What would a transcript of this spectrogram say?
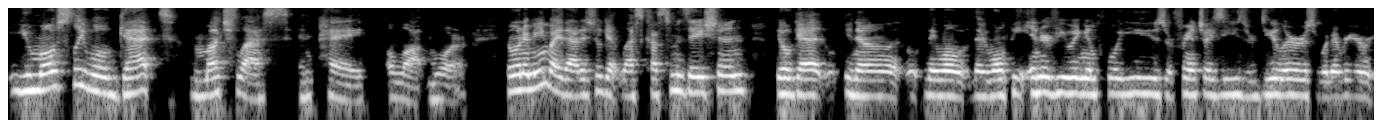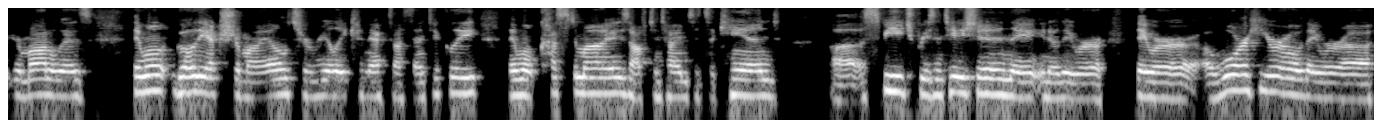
you mostly will get much less and pay a lot more. And what I mean by that is you'll get less customization. You'll get, you know, they won't they won't be interviewing employees or franchisees or dealers, whatever your, your model is. They won't go the extra mile to really connect authentically. They won't customize. Oftentimes it's a canned uh, speech presentation. They, you know, they were they were a war hero. They were a,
